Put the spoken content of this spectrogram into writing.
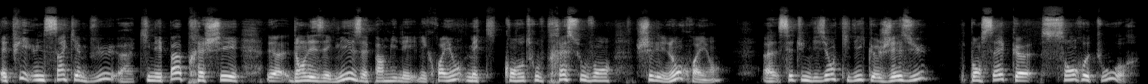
Et puis une cinquième vue qui n'est pas prêchée dans les églises et parmi les, croyants, mais qu'on retrouve très souvent chez les non-croyants, c'est une vision qui dit que Jésus pensait que son retour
